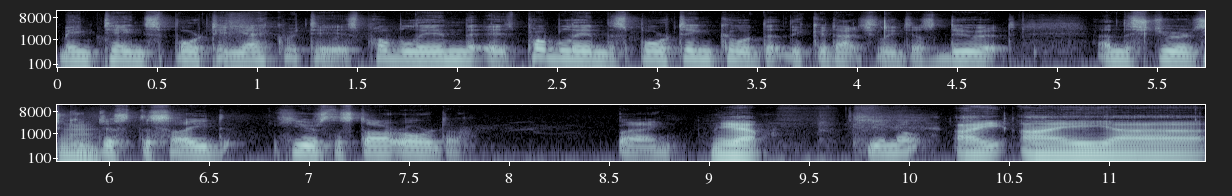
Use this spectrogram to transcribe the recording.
maintain sporting equity. It's probably in the, it's probably in the sporting code that they could actually just do it, and the stewards Hmm. could just decide here's the start order, bang. Yeah. You know, I I uh,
